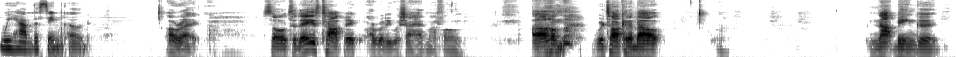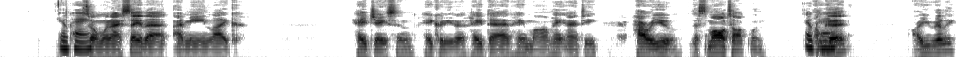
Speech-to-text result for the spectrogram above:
We have the same code. All right. So today's topic, I really wish I had my phone. Um, we're talking about not being good. Okay. So when I say that, I mean like, hey Jason, hey Carnita, hey Dad, hey Mom, hey Auntie, how are you? The small talk one. okay. I'm good. Are you really?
